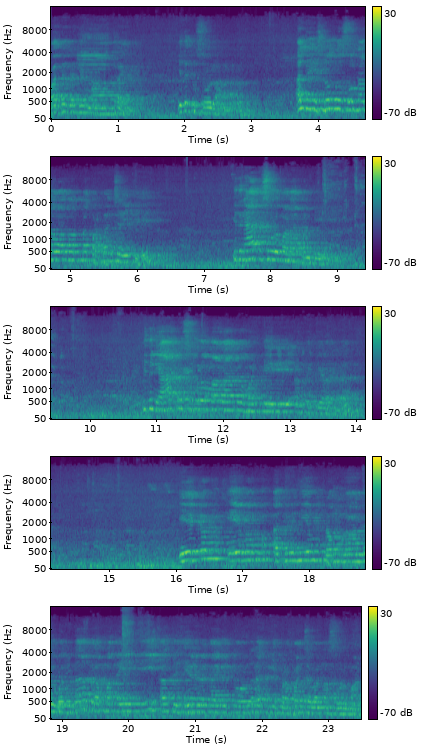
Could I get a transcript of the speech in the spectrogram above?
ಮಧ್ಯದಲ್ಲಿ ಮಾತ್ರ ಇಲ್ಲ ಇದಕ್ಕೆ ಸುಳ್ಳು ಅನ್ನೋದು. ಅಲ್ಲಿ ಇಷ್ಟೊಂದು ಸುಂದರವಾದಂಥ ಪ್ರಪಂಚ ಐತಿ ಇದನ್ನ ಯಾಕೆ ಸುಳ್ಳು ಮಾಡಕ್ಕೆ ಹೊಂಟೀರಿ? ಇದನ್ನ ಯಾಕೆ ಸುಳ್ಳು ಮಾಡಕ್ಕೆ ಹೊಂಟೀರಿ ಅಂತ ಕೇಳಿದ್ರೆ, ಏಕಂ ಏವಂ ಅದ್ವಿತೀಯಂ ಬ್ರಹ್ಮ ಅಂತ ಒಂದ ಬ್ರಹ್ಮ ಐತಿ ಅಂತ ಹೇಳಬೇಕಾಗಿತ್ತು ಅಂದ್ರೆ ಈ ಪ್ರಪಂಚವನ್ನ ಸುಳ್ಳು ಮಾಡ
